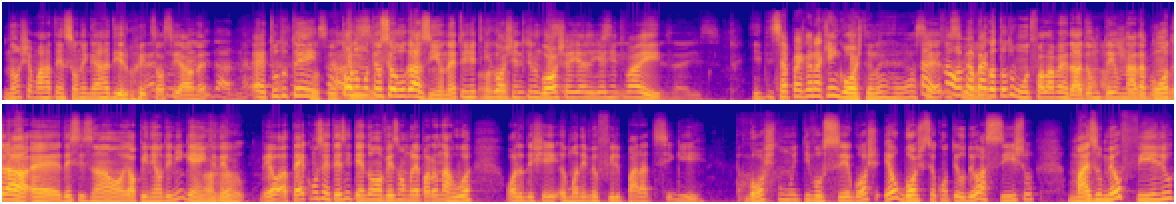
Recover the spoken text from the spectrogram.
não chamava atenção nem ganhar dinheiro com rede É social, né? identidade, É, tudo tem. Todo mundo tem o seu lugarzinho, né? Tem gente que Aham. gosta, gente que não gosta, e aí a gente vai. E se apegando a quem gosta, né? É, assim É, não, eu me apego a todo mundo, falar a verdade. eu não Ah, tenho nada de contra é, decisão e opinião de ninguém, Aham. entendeu? Eu até com certeza entendo uma vez uma mulher parando na rua. Olha, eu deixei, eu mandei meu filho parar de seguir. Gosto muito de você, eu gosto, eu gosto do seu conteúdo, eu assisto, mas o meu filho,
